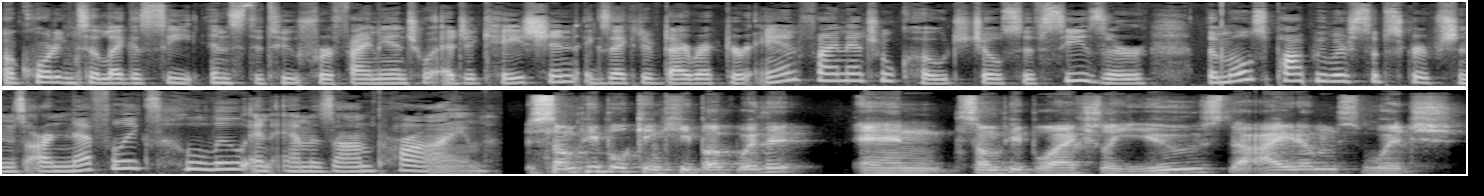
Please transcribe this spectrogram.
According to Legacy Institute for Financial Education, Executive Director and Financial Coach Joseph Caesar, the most popular subscriptions are Netflix, Hulu, and Amazon Prime. Some people can keep up with it, and some people actually use the items, which,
